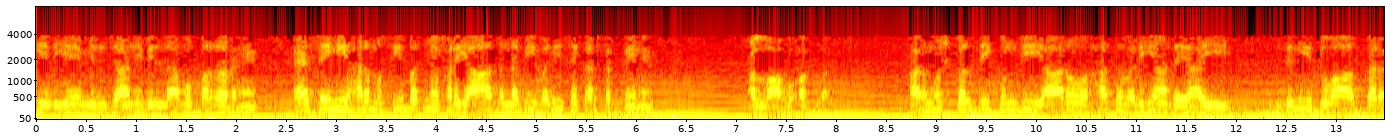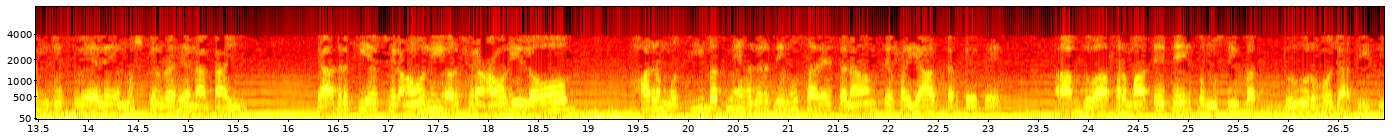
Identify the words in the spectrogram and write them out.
کے لیے من جانب اللہ مقرر ہیں۔ ایسے ہی ہر مصیبت میں فریاد نبی ولی سے کر سکتے ہیں۔ اللہ اکبر ہر مشکل دی کنجی یارو، ہتھ ولیاں دے آئی۔ دلی دعا کرن جس ویلے مشکل رہے نہ کائی۔ یاد رکھیے، فرعونی اور فرعونی لوگ ہر مصیبت میں حضرت موسیٰ علیہ السلام سے فریاد کرتے تھے۔ آپ دعا فرماتے تھے تو مصیبت دور ہو جاتی تھی۔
